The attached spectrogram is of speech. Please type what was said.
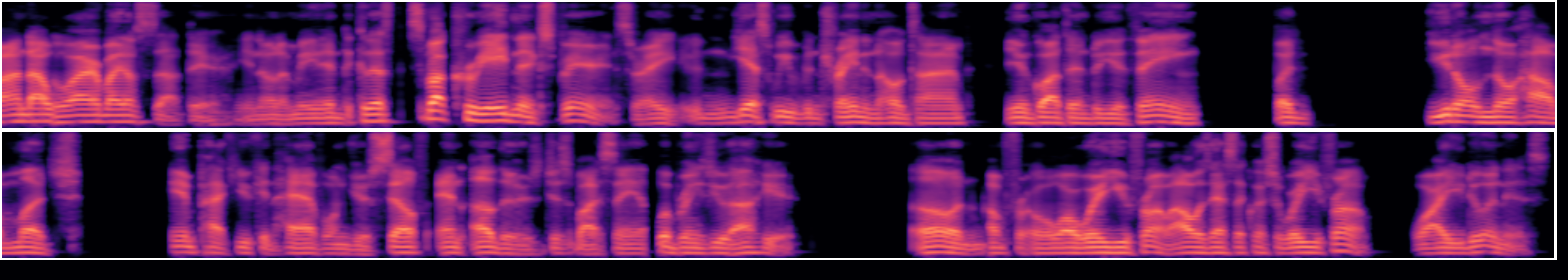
find out why everybody else is out there. You know what I mean? And because it's about creating an experience, right? And yes, we've been training the whole time. You can go out there and do your thing, but you don't know how much impact you can have on yourself and others just by saying what brings you out here. Oh, I'm from, or oh, where are you from? I always ask that question: Where are you from? Why are you doing this?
